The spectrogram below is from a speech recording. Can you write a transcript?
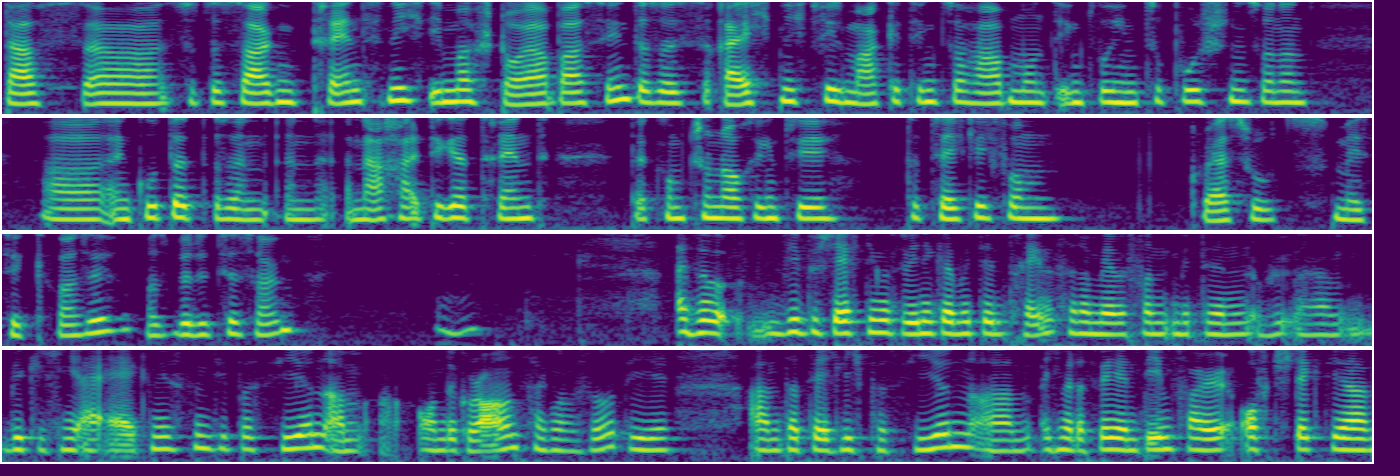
dass äh, sozusagen Trends nicht immer steuerbar sind? Also es reicht nicht viel Marketing zu haben und irgendwo hin zu pushen, sondern äh, ein guter, also ein, ein nachhaltiger Trend, der kommt schon auch irgendwie tatsächlich vom Grassroots-mäßig quasi. Was würdet ihr sagen? Mhm. Also wir beschäftigen uns weniger mit den Trends, sondern mehr von, mit den ähm, wirklichen Ereignissen, die passieren, ähm, on the ground, sagen wir mal so, die ähm, tatsächlich passieren. Ähm, ich meine, das wäre ja in dem Fall, oft steckt ja,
